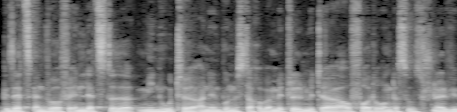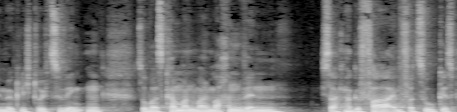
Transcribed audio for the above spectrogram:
Gesetzentwürfe in letzter Minute an den Bundestag übermittelt mit der Aufforderung, das so schnell wie möglich durchzuwinken. Sowas kann man mal machen, wenn ich sag mal, Gefahr im Verzug ist.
